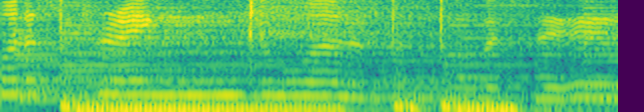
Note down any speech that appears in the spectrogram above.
what a strange world this is.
